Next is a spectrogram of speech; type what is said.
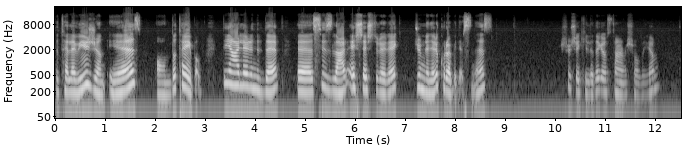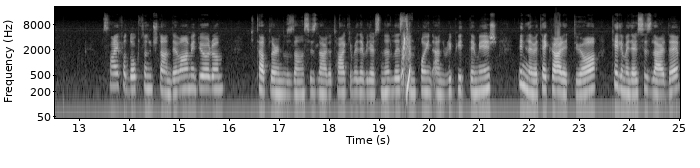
the television is on the table. Diğerlerini de e, sizler eşleştirerek cümleleri kurabilirsiniz. Şu şekilde de göstermiş olayım. Sayfa 93'ten devam ediyorum. Kitaplarınızdan sizler de takip edebilirsiniz. Listen, point and repeat demiş. Dinle ve tekrar et diyor. Kelimeleri sizler de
